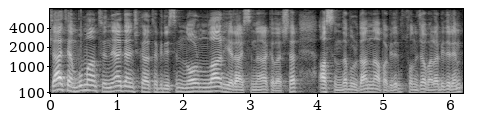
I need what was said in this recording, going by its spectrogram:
Zaten bu mantığı nereden çıkartabilirsin? Normlar hiyerarşisinden arkadaşlar. Aslında buradan ne yapabilirim? Sonuca varabilirim.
